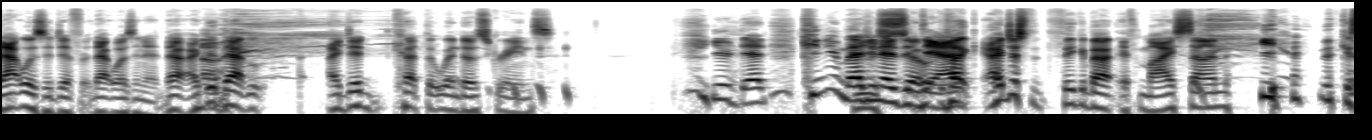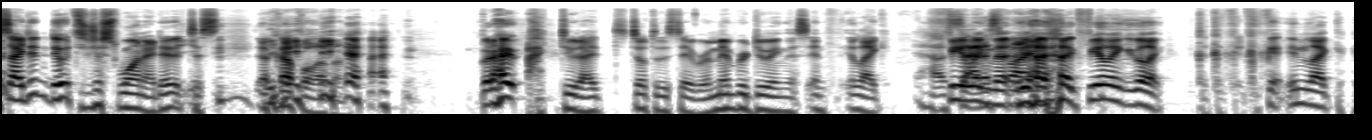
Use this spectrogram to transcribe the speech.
That was a different. That wasn't it. That I did Oh. that. I did cut the window screens. You're dead. Can you imagine as a dad? Like I just think about if my son, yeah. because I didn't do it to just one. I did it to a couple of them. Yeah. But I, I, dude, I still to this day remember doing this and like How feeling the, yeah, like feeling you go like in like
